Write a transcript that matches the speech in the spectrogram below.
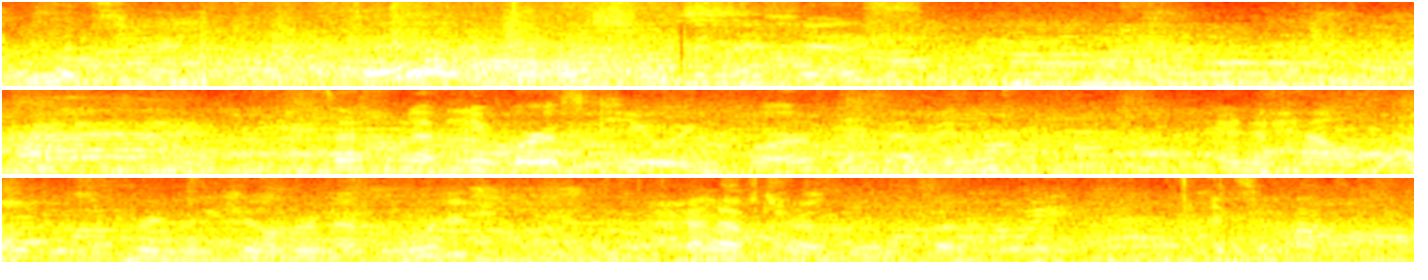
Ooh, it's really good. Delicious. Delicious. Definitely worth queuing for because I'm in, in a hellhole with screaming children everywhere. I love children, but it's a lot.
